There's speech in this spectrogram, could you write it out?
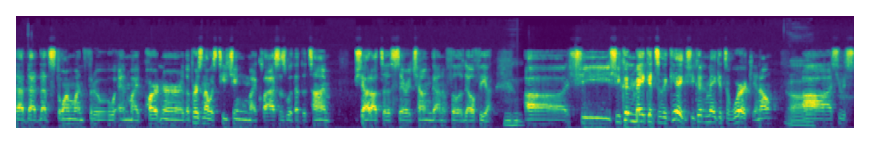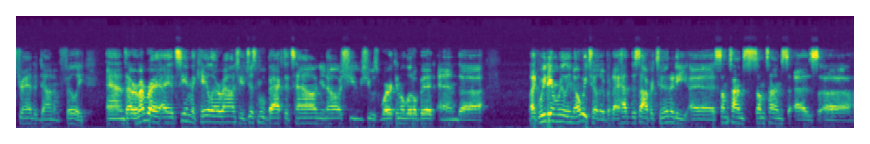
that that that storm went through, and my partner, the person I was teaching my classes with at the time, shout out to Sarah Chung down in Philadelphia. Uh, she she couldn't make it to the gig. She couldn't make it to work. You know, Ah. uh, she was stranded down in Philly. And I remember I, I had seen Michaela around. She had just moved back to town. You know, she she was working a little bit, and uh, like we didn't really know each other. But I had this opportunity. Uh, sometimes, sometimes as uh,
